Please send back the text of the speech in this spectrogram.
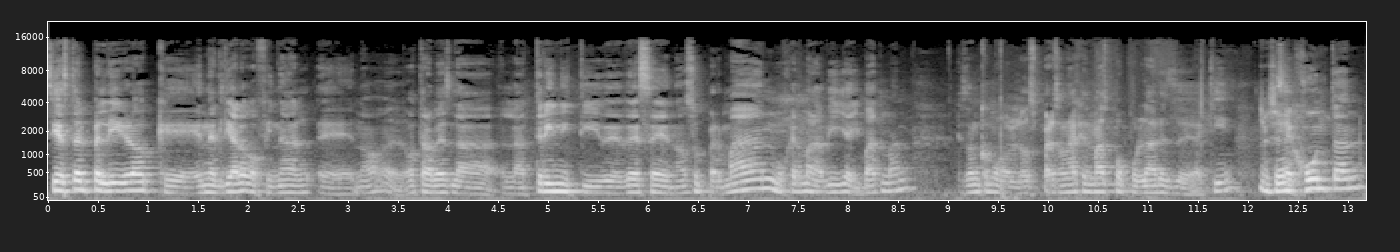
sí está el peligro que en el diálogo final, eh, ¿no? Eh, Otra vez la, la Trinity de DC, ¿no? Superman, Mujer Maravilla y Batman, que son como los personajes más populares de aquí, Sí. se juntan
